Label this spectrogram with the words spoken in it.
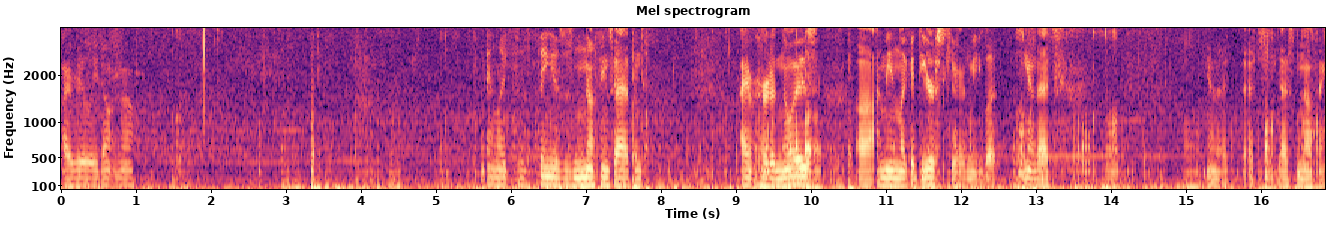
I really don't know. And like, the thing is, is nothing's happened. I haven't heard a noise. Uh, I mean, like a deer scared me, but you know that's, you know that that's that's nothing.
